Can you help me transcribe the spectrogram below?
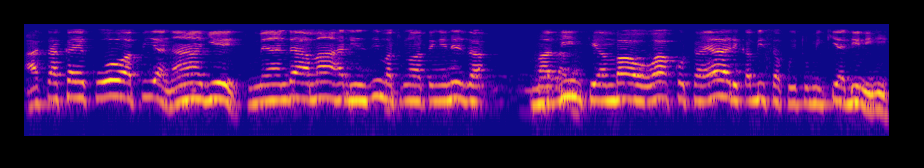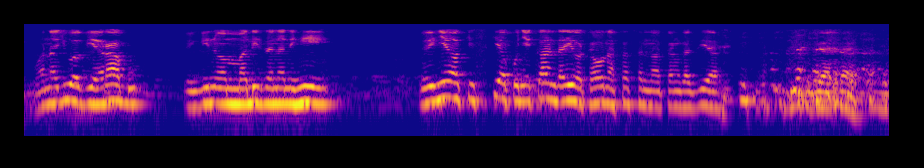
atakaye kuoa pia naje. Tumeandaa mahadi nzima tunawatengeneza mabinti ambao wako tayari kabisa kuitumikia dini hii. Wanajua viarabu wengine wammaliza nani hii wenyewe wakisikia kwenye kanda hiyo wataona sasa nawatangazia vitu vya hatari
